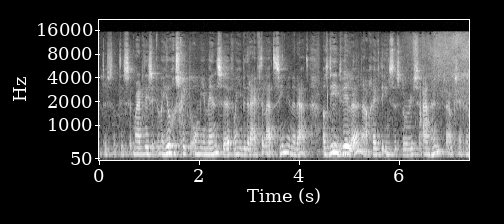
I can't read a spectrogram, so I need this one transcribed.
Dus dat is, maar het is heel geschikt om je mensen van je bedrijf te laten zien, inderdaad. Als die het willen, nou geef de Insta-stories aan hun, zou ik zeggen.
